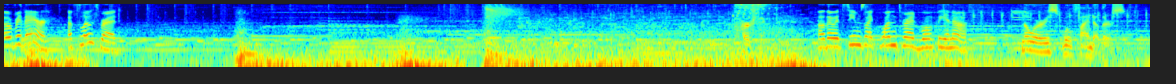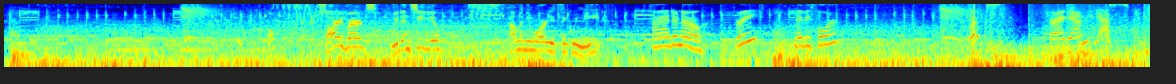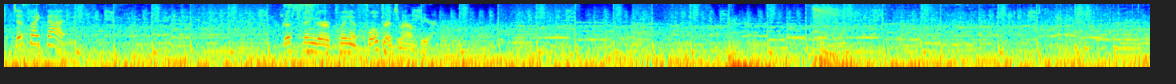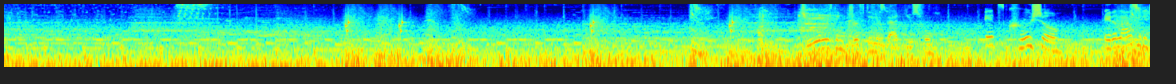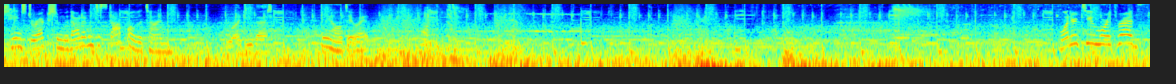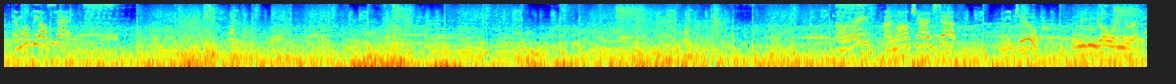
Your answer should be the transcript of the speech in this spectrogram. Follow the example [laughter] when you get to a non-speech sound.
Over there, a flow thread. Perfect. Although it seems like one thread won't be enough. No worries, we'll find others. Oh, sorry, birds. We didn't see you. How many more do you think we need? I don't know. Three? Maybe four? Again? Yes! Just like that. Good thing there are plenty of flow threads around here. Do you really think drifting is that useful? It's crucial. It allows you to change direction without having to stop all the time. Do I do that? We all do it. One or two more threads, and we'll be all set. I'm all charged up. Me too. We can go when you're ready.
